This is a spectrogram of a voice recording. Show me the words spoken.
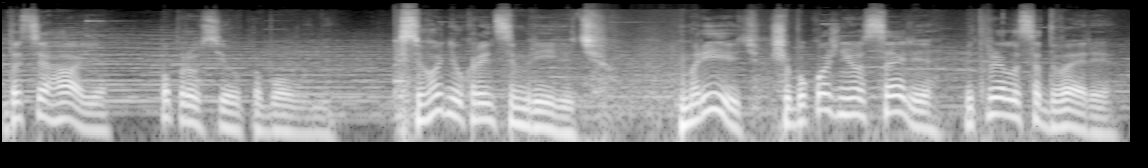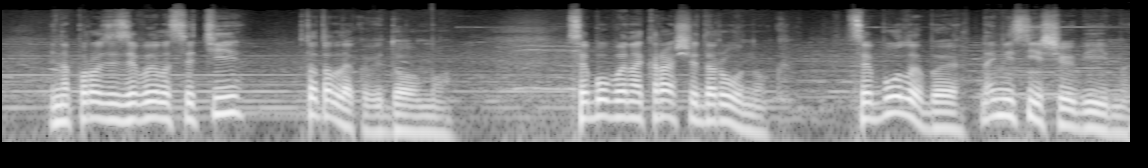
досягає, попри всі випробовування. Сьогодні українці мріють. Мріють, щоб у кожній оселі відкрилися двері, і на порозі з'явилися ті, хто далеко від дому. Це був би найкращий дарунок, це були би найміцніші обійми,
